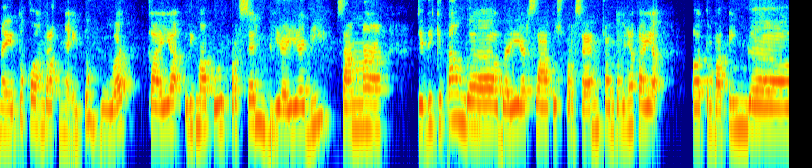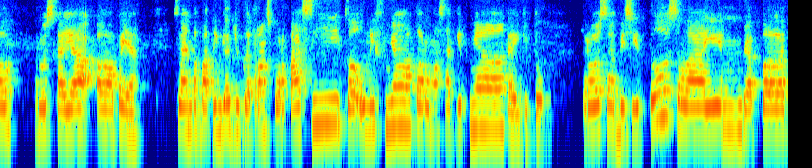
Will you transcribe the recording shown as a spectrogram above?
Nah, itu kontraknya itu buat kayak 50% biaya di sana. Jadi kita nggak bayar 100%, contohnya kayak uh, tempat tinggal, terus kayak uh, apa ya, selain tempat tinggal juga transportasi ke univnya, ke rumah sakitnya, kayak gitu. Terus habis itu selain dapat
